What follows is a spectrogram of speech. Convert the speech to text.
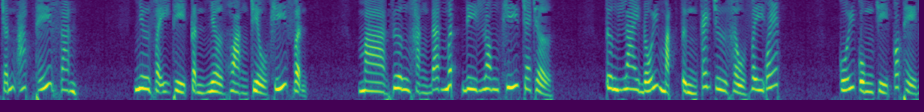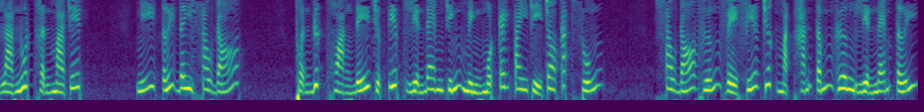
chấn áp thế gian, như vậy thì cần nhờ hoàng triều khí vận, mà dương hằng đã mất đi long khí che chở, tương lai đối mặt từng cái chư hầu vây quét, cuối cùng chỉ có thể là nuốt hận mà chết. nghĩ tới đây sau đó, thuận đức hoàng đế trực tiếp liền đem chính mình một cái tay chỉ cho cắt xuống. Sau đó hướng về phía trước mặt hắn tấm gương liền ném tới.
